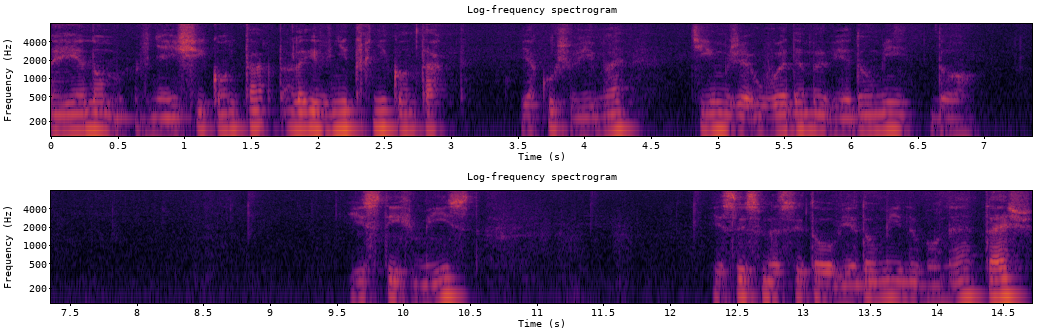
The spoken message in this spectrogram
Nejenom vnější kontakt, ale i vnitřní kontakt. Jak už víme, tím, že uvedeme vědomí do jistých míst, jestli jsme si toho vědomí nebo ne, tež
